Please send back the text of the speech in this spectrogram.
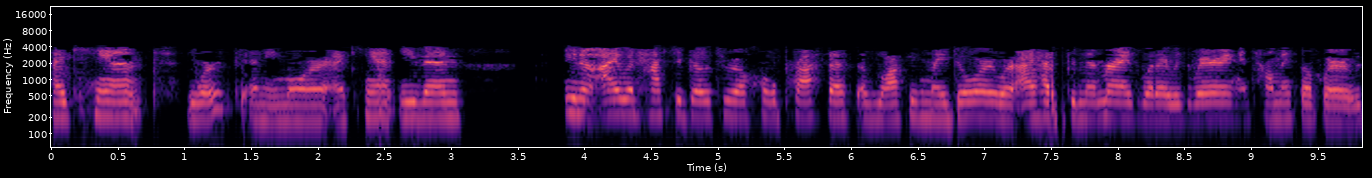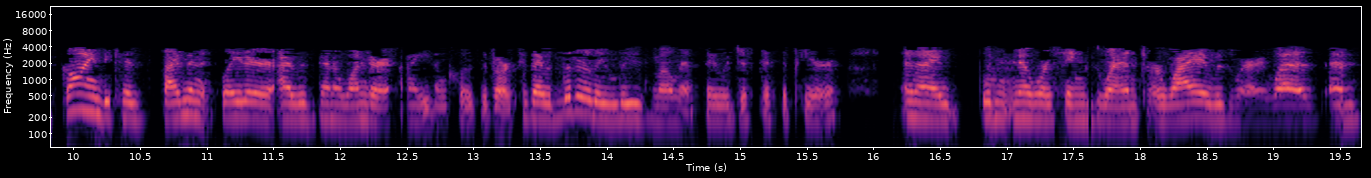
I can't work anymore. I can't even you know, I would have to go through a whole process of locking my door where I had to memorize what I was wearing and tell myself where I was going because five minutes later I was going to wonder if I even closed the door because I would literally lose moments. They would just disappear and I wouldn't know where things went or why I was where I was. And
